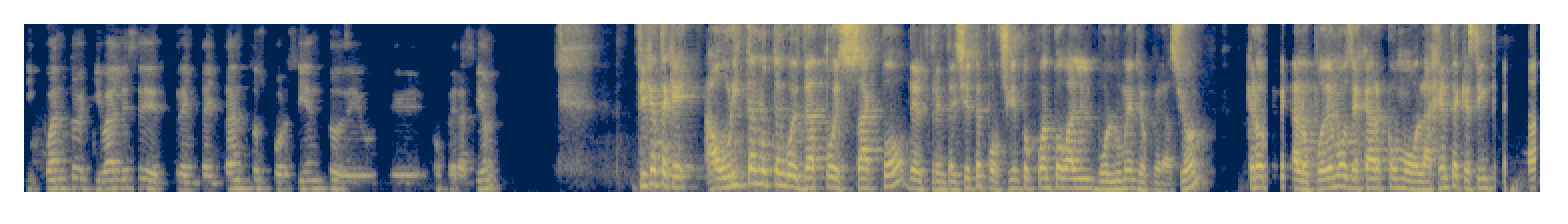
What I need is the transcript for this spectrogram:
y cuánto equivale ese treinta y tantos por ciento de, operación. Fíjate que ahorita no tengo el dato exacto del 37% cuánto vale el volumen de operación. Creo que lo podemos dejar como la gente que esté interesada,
